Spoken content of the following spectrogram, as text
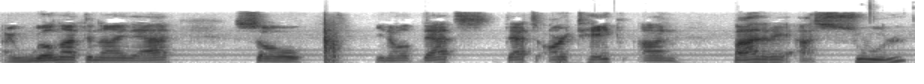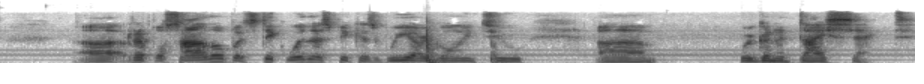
I will not deny that. So, you know, that's that's our take on Padre Azul uh, Reposado. But stick with us because we are going to um, we're going to dissect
